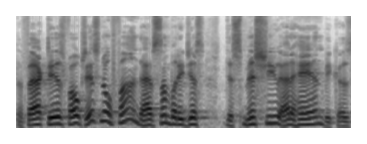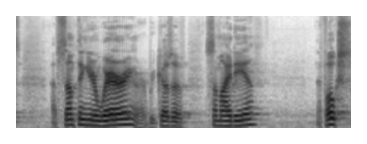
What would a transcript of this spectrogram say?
the fact is, folks, it's no fun to have somebody just dismiss you out of hand because of something you're wearing or because of some idea. Now, folks,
